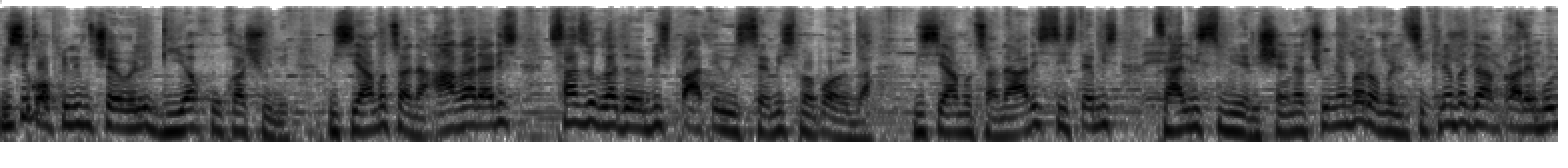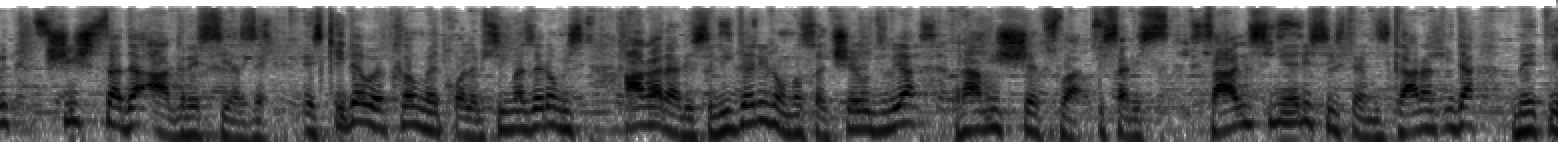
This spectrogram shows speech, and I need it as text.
მისი ყოფილი მრჩეველი გია ხუხაშვილი. მისი ამოცანა აღარ არის საზოგადოების პატივისცემის მოპოვება. მისი ამოცანა არის სისტემის ძალისმიერი შენარჩუნება რომელიც იქნება დამყარებული შიშსა და აგრესიაზე ეს კიდევ ერთხელ მეტყოლებს იმაზე, რომ ის აღარ არის ლიდერი, რომელსაც შეუძლია რამის შეცვლა. ის არის ძალისმიერი სისტემის გარანტი და მეტი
